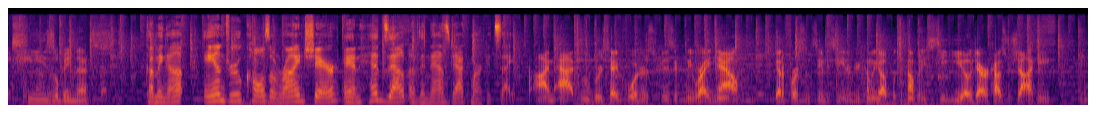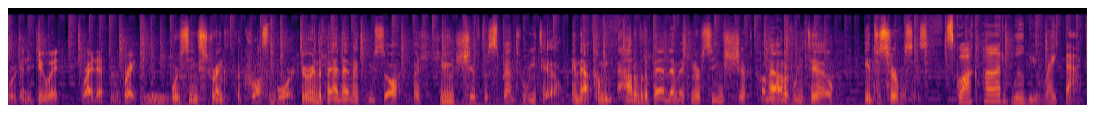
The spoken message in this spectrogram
Cheese will be next. Coming up, Andrew calls a ride share and heads out of the NASDAQ market site. I'm at Uber's headquarters physically right now. Got a first on CNBC interview coming up with the company's CEO, Dara Khosrowshahi, and we're going to do it right after the break. We're seeing strength across the board. During the pandemic, you saw a huge shift of spend to retail. And now coming out of the pandemic, you're seeing shift come out of retail into services. Squawk Pod will be right back.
